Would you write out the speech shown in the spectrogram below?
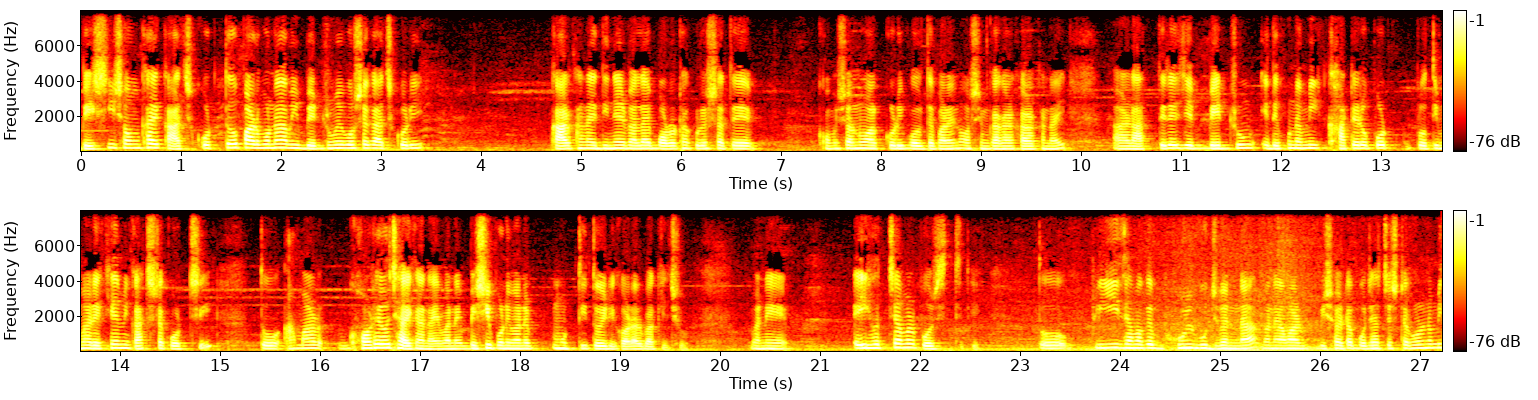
বেশি সংখ্যায় কাজ করতেও পারব না, আমি বেডরুমে বসে কাজ করি। কারখানায় দিনের বেলায় বড় ঠাকুরের সাথে কমিশন ওয়ার্ক করি বলতে পারেন, অসীম কাকার কারখানায়। আর রাত্রিরে যে বেডরুম এ দেখুন আমি খাটের ওপর প্রতিমা রেখে আমি কাজটা করছি। তো আমার ঘরেও জায়গা নাই মানে বেশি পরিমাণে মূর্তি তৈরি করার বা কিছু। মানে এই হচ্ছে আমার পরিস্থিতি। তো প্লিজ আমাকে ভুল বুঝবেন না মানে আমার বিষয়টা বোঝার চেষ্টা করুন। আমি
